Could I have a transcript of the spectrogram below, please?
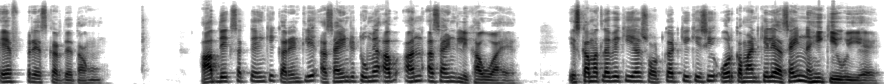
एफ़ प्रेस कर देता हूँ। आप देख सकते हैं कि करेंटली असाइंड टू में अब अनअसाइंड लिखा हुआ है। इसका मतलब है कि यह शॉर्टकट की किसी और कमांड के लिए असाइन नहीं की हुई है।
